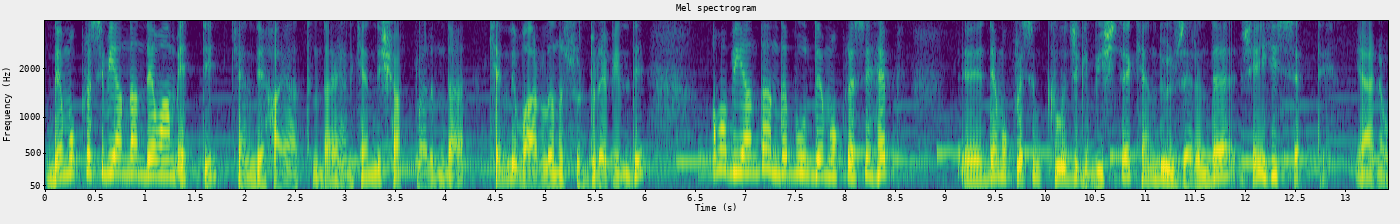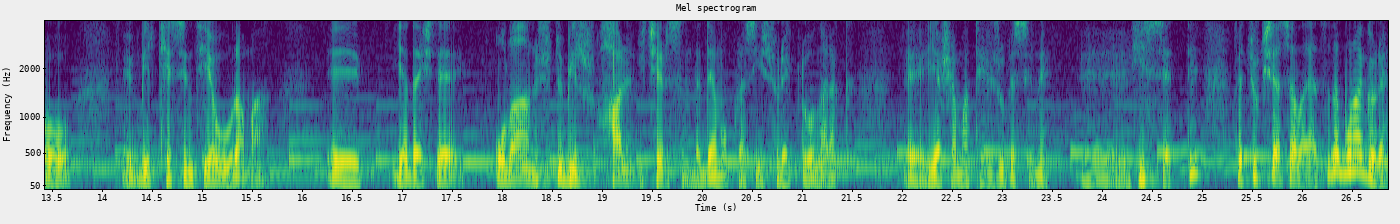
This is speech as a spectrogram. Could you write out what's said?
Demokrasi bir yandan devam etti kendi hayatında yani kendi şartlarında, kendi varlığını sürdürebildi. Ama bir yandan da bu demokrasi hep e, Demokles'in kılıcı gibi işte kendi üzerinde şeyi hissetti. Yani o e, bir kesintiye uğrama e, ya da işte olağanüstü bir hal içerisinde demokrasiyi sürekli olarak e, yaşama tecrübesini e, hissetti ve Türk siyasal hayatı da buna göre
